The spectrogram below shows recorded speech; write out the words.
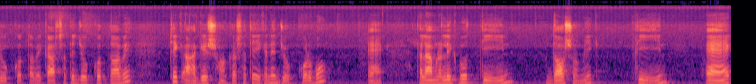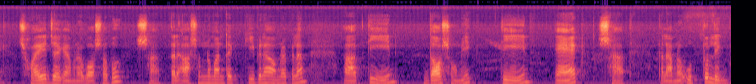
যোগ করতে হবে। কার সাথে যোগ করতে হবে? ঠিক আগের সংখ্যার সাথে এখানে যোগ করব এক। তাহলে আমরা লিখব তিন দশমিক তিন এক, ছয়ের জায়গায় আমরা বসাবো সাত। তাহলে আসন্ন মানটা কী পেলাম? আমরা পেলাম তিন দশমিক তিন এক সাত। তাহলে আমরা উত্তর লিখব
